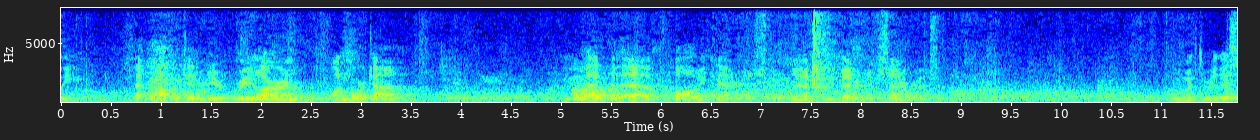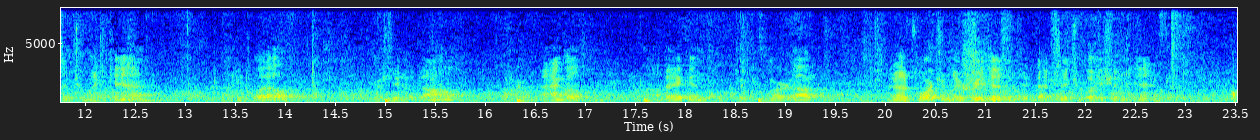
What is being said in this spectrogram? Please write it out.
we have an opportunity to relearn one more time. You have to have quality candidates to win competitive Senate races. We went through this in 2010, 2012, Christine O'Donnell, Sharron Angle, Todd Akin, Richard Mourdock, and unfortunately revisited that situation in uh,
